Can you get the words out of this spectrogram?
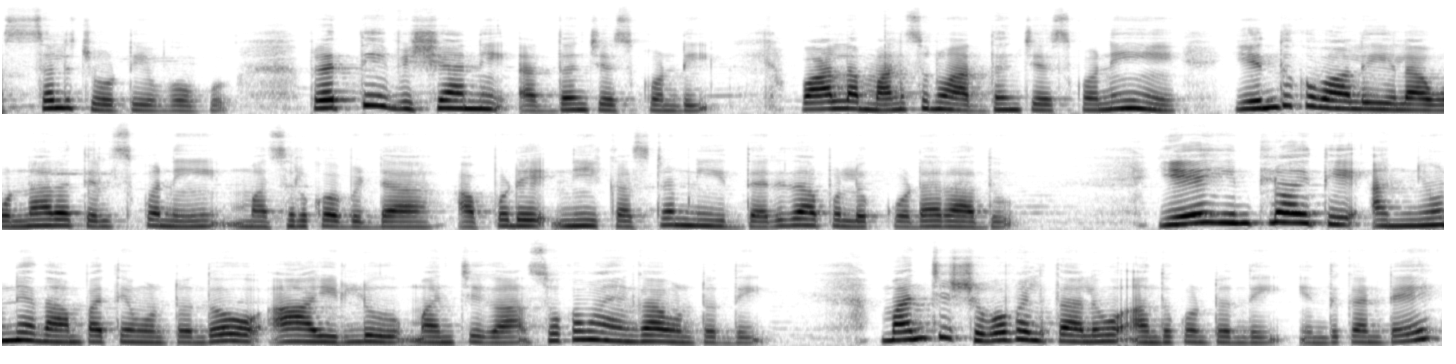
అస్సలు చోటు ఇవ్వవు. ప్రతి విషయాన్ని అర్థం చేసుకోండి. వాళ్ళ మనసును అర్థం చేసుకొని ఎందుకు వాళ్ళు ఇలా ఉన్నారో తెలుసుకొని మసలుకోబిడ్డ అప్పుడే నీ కష్టం నీ దరిదాపులకు కూడా రాదు. ఏ ఇంట్లో అయితే అన్యోన్య దాంపత్యం ఉంటుందో ఆ ఇల్లు మంచిగా సుఖమయంగా ఉంటుంది. మంచి శుభ ఫలితాలు అందుకుంటుంది. ఎందుకంటే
